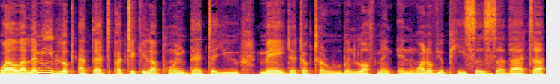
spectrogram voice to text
Well, uh, let me look at that particular point that uh, you made, uh, Dr. Reuben Loffman, in one of your pieces uh, that uh,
